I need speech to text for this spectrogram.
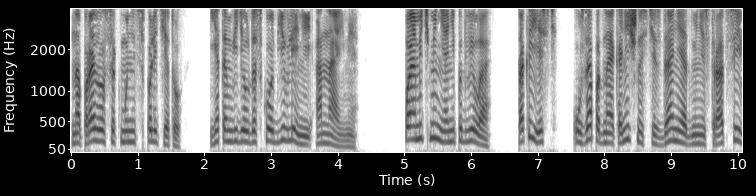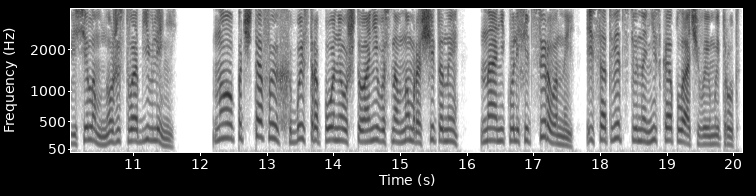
направился к муниципалитету. Я там видел доску объявлений о найме. Память меня не подвела. Так и есть. У западной оконечности здания администрации висело множество объявлений. Но, почитав их, быстро понял, что они в основном рассчитаны на неквалифицированный и, соответственно, низкооплачиваемый труд.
